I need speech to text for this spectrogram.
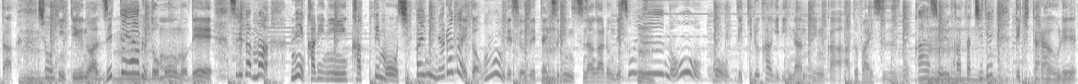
たうん。商品っていうのは絶対あると思うので、それがまあね仮に買っても失敗にならないとは思うんですよ。絶対うん。次につながるんで、そういうのをもうできる限りなんていうかアドバイスとか、うんそういう形でできたら売れ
